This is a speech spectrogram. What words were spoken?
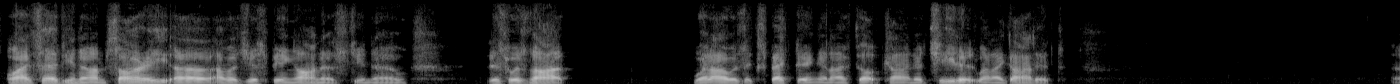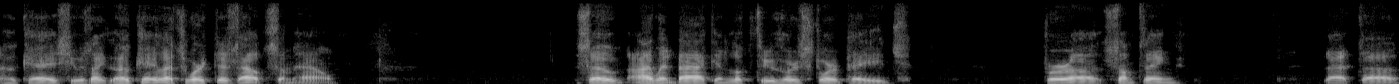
Well, I said, you know, I'm sorry. Uh, I was just being honest, you know. This was not what I was expecting, and I felt kind of cheated when I got it. Okay, she was like, okay, let's work this out somehow. So I went back and looked through her store page for uh, something that uh,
